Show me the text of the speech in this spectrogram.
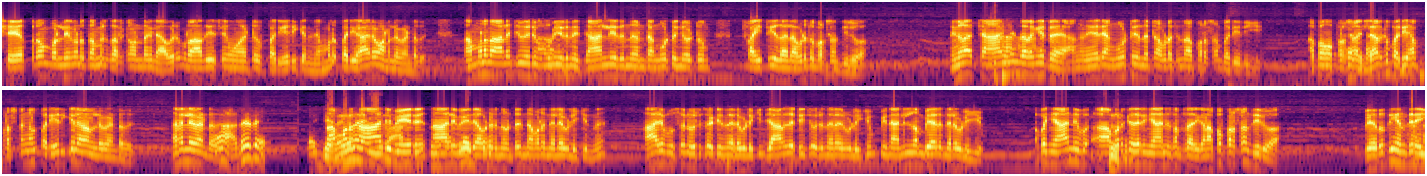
ക്ഷേത്രവും പള്ളിയും കൂടെ തമ്മിൽ തർക്കം ഉണ്ടെങ്കിൽ അവർ പ്രാദേശികമായിട്ട് പരിഹരിക്കണം. നമ്മൾ പരിഹാരമാണല്ലോ വേണ്ടത്. നമ്മൾ നാലഞ്ച് പേര് കൂടി ഇരുന്ന് ചാനലിൽ ഇരുന്ന് കണ്ട് അങ്ങോട്ടും ഇങ്ങോട്ടും ഫൈറ്റ് ചെയ്താൽ അവിടുത്തെ പ്രശ്നം തീരുവ? നിങ്ങൾ ആ ചാനലിൽ നിന്ന് ഇറങ്ങിയിട്ട് അങ്ങ് നേരെ അങ്ങോട്ട് ചെന്നിട്ട് അവിടെ ചെന്ന് ആ പ്രശ്നം പരിഹരിക്കും. അപ്പൊ പ്രശ്നം എല്ലാവർക്കും പ്രശ്നങ്ങൾ പരിഹരിക്കലാണല്ലോ വേണ്ടത്. അങ്ങനല്ലേ വേണ്ടത്? ആ, അതെ അതെ. നമ്മൾ നാല് പേര് നാല് പേര് അവിടെ ഇരുന്നുകൊണ്ട് നമ്മൾ നിലവിളിക്കുന്നു. ആര് ഹുസൈൻ ഒരു സൈഡിൽ നിലവിളിക്കും ജാമിദ ടീച്ചർ ഒരു നിലവിളിക്കും പിന്നെ അനിൽ നമ്പ്യാർ നിലവിളിക്കും അപ്പൊ ഞാൻ അവർക്കെതിരെ ഞാൻ സംസാരിക്കണം. അപ്പൊ പ്രശ്നം തീരുവാ. വെറുതെ എന്തിനാ ഈ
